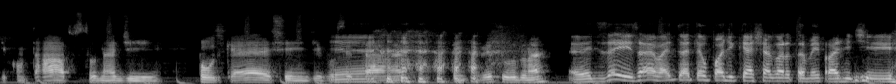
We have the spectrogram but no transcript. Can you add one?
de contatos, tudo, né, de podcast, de você é. tá, né? Tem que ver tudo, né? Eu ia dizer isso, é, vai, vai ter um podcast agora também pra gente.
